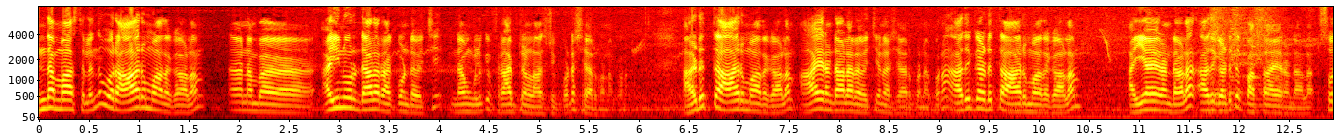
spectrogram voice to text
இந்த மாதத்துலேருந்து ஒரு ஆறு மாத காலம் நம்ம ஐநூறு டாலர் அக்கௌண்ட்டை வச்சு நான் உங்களுக்கு ஃப்ராப்டன் லாஸ்ட் ரிப்போர்ட்டை ஷேர் பண்ண போகிறேன் அடுத்த ஆறு மாத காலம் ஆயிரம் டாலரை வச்சு நான் ஷேர் பண்ண போகிறேன் அதுக்கு அடுத்த ஆறு மாத காலம் ஐயாயிரம் டாலர் அதுக்கு அடுத்து பத்தாயிரம் டாலர். ஸோ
